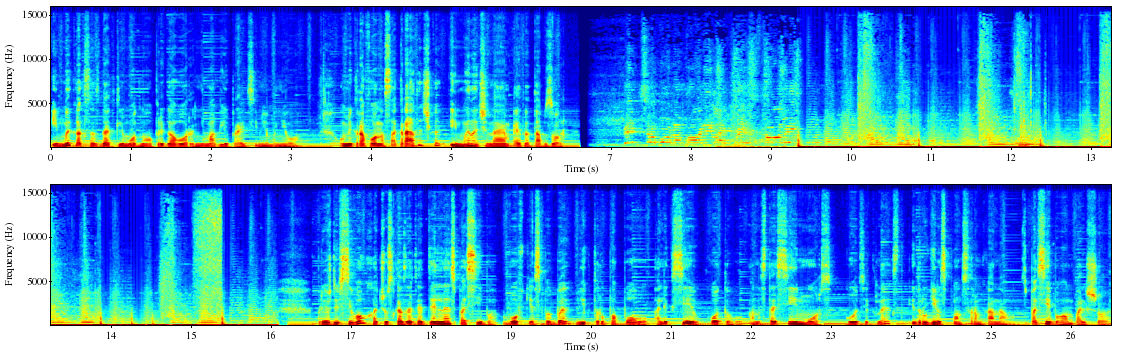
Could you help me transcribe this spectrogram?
и мы, как создатели модного приговора, не могли пройти мимо него. У микрофона Сократочка, и мы начинаем этот обзор. Прежде всего, хочу сказать отдельное спасибо Вовке СПБ, Виктору Попову, Алексею Котову, Анастасии Морс, Готик Next и другим спонсорам канала. Спасибо вам большое.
